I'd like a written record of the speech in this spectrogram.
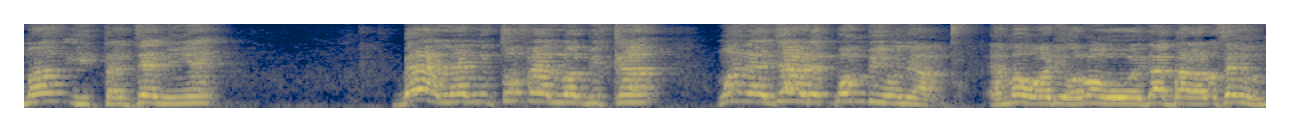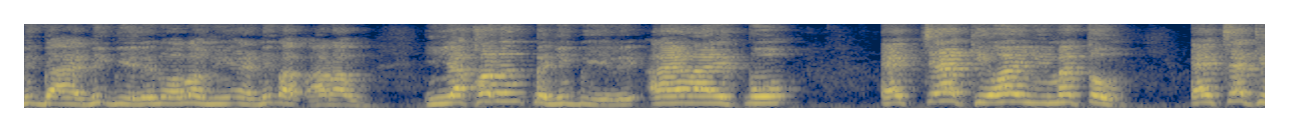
Mọ́ ìtànjẹ nìyẹn. Bẹ́ẹ̀ lẹ́ni tó fẹ́ lọ bì kan wọ́n ní ẹja rẹ pọ́ńbì ni à ẹ má wọrí ọlọ́run ẹ̀dá gbára lọ sẹ́yìn nígbà ẹ̀ nígbìyèlé ní ọlọ́run ní ẹ̀ nígbà ara o. Ìyẹn kọ́ ló ń pè nígbìyèlé ara epo ẹ chẹ́ẹ̀kì ọ́ìlì mọ́tò ẹ chẹ́ẹ̀kì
